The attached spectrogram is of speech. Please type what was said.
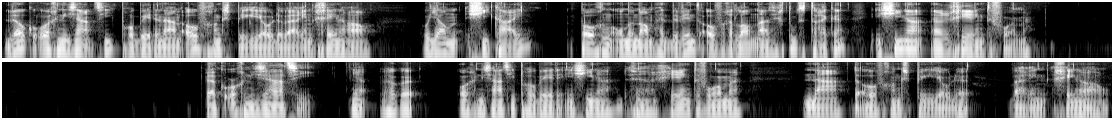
Welke organisatie probeerde na een overgangsperiode waarin generaal Huyan Shikai poging ondernam het bewind over het land naar zich toe te trekken, in China een regering te vormen? Welke organisatie? Ja, welke organisatie probeerde in China dus een regering te vormen na de overgangsperiode waarin generaal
